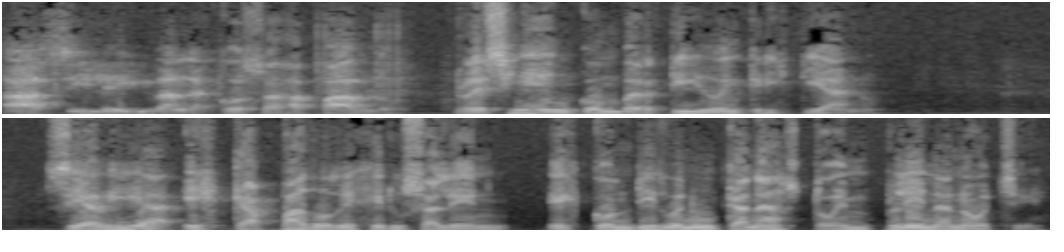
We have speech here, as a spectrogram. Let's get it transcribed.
Así le iban las cosas a Pablo, recién convertido en cristiano. Se había escapado de Jerusalén, escondido en un canasto en plena noche.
